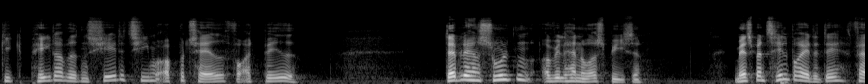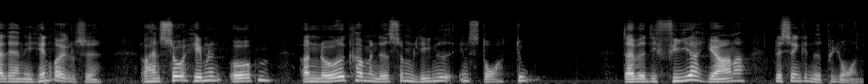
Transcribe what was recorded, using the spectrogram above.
gik Peter ved den 6. time op på taget for at bede. Da blev han sulten og ville have noget at spise. Mens man tilberedte det, faldt han i henrykkelse, og han så himlen åben, og noget komme ned, som lignede en stor du, der ved de fire hjørner blev sænket ned på jorden.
